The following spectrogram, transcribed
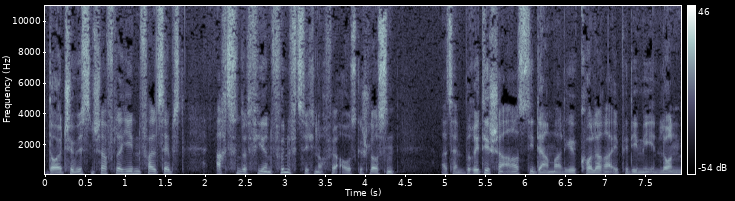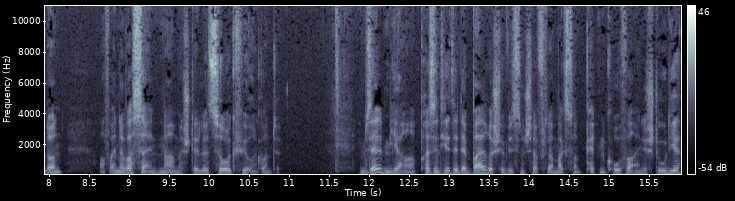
deutsche Wissenschaftler jedenfalls selbst 1854 noch für ausgeschlossen, als ein britischer Arzt die damalige Cholera-Epidemie in London auf eine Wasserentnahmestelle zurückführen konnte. Im selben Jahr präsentierte der bayerische Wissenschaftler Max von Pettenkofer eine Studie,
